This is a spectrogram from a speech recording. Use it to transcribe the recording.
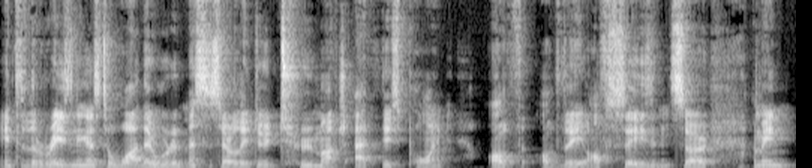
into the reasoning as to why they wouldn't necessarily do too much at this point of of the off season. So, I mean,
